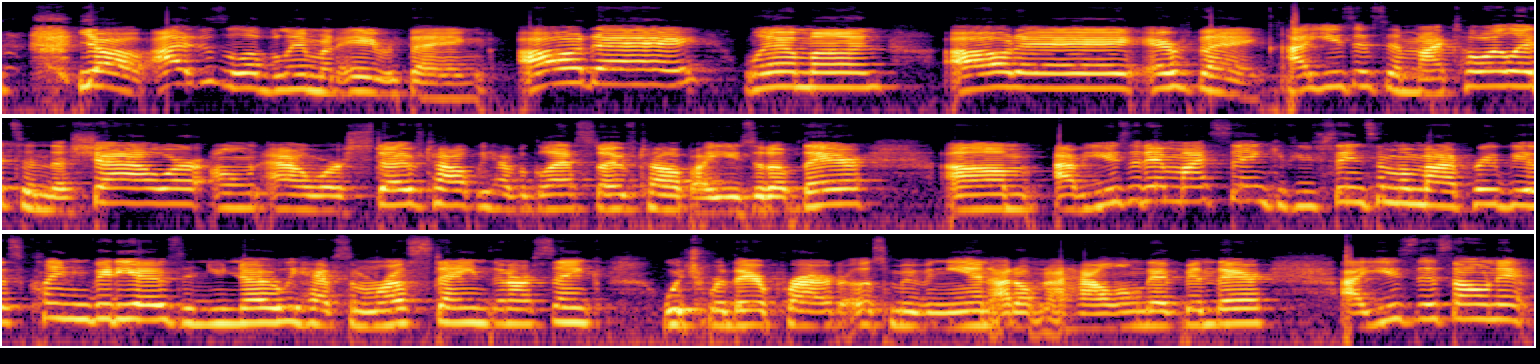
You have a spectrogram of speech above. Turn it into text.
Y'all, I just love lemon everything. All day, lemon, all day, everything. I use this in my toilets, in the shower, on our stovetop. We have a glass stovetop. I use it up there. Um, I've used it in my sink. If you've seen some of my previous cleaning videos and you know we have some rust stains in our sink, which were there prior to us moving in. I don't know how long they've been there. I use this on it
